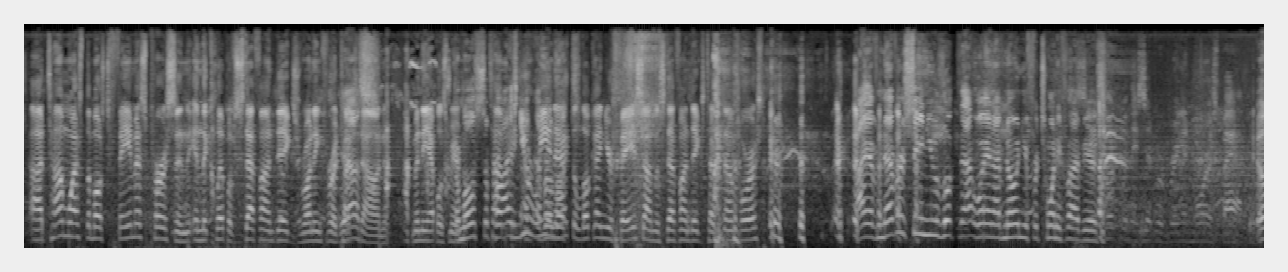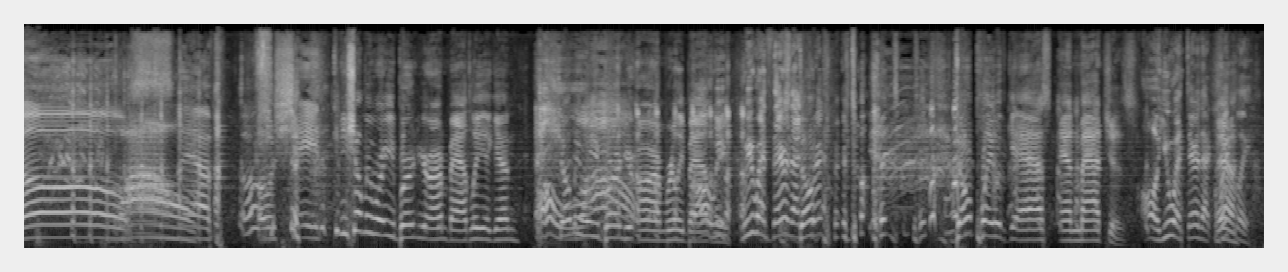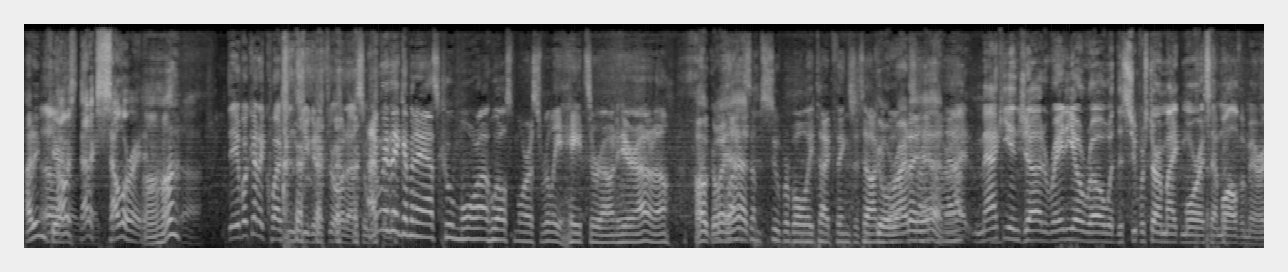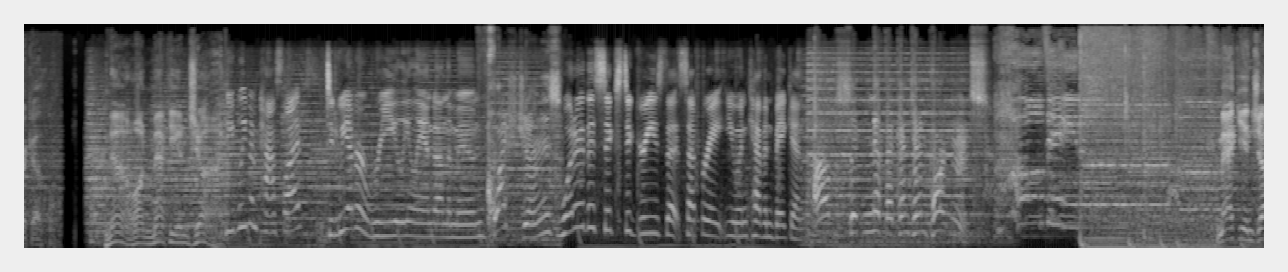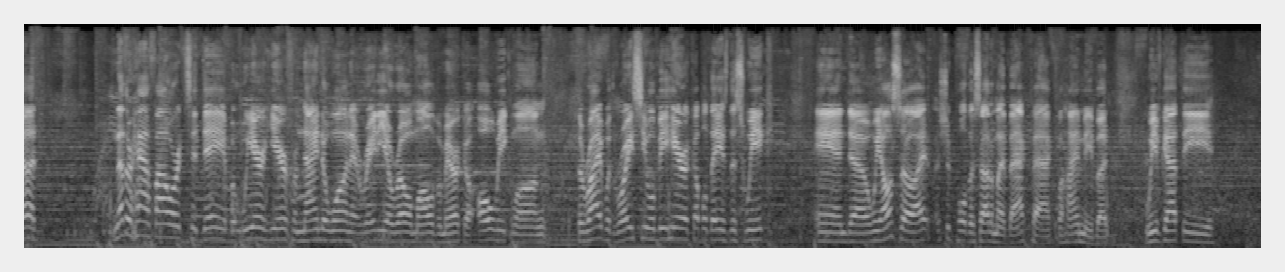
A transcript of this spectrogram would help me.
Uh, Tom West, the most famous person in the clip of Stefon Diggs running for a Yes. touchdown, Minneapolis Miracle. The most Tom, surprised can you I've reenact the look on your face on the Stefon Diggs touchdown for us? I have never seen you look that way, and I've known you for 25 years. when they said we're bringing Morris back. oh, Wow. Snap. Oh, shade. Can you show me where you burned your arm badly again? Oh, show me where you burned your arm really Oh, badly. we, we went there that don't, quick. don't, don't play with gas and matches. Oh, you went there that Yeah, quickly. I didn't That care. was that accelerated. Uh-huh. Uh huh. Dave, what kind of questions are you going to throw at us? I would think I'm going to ask who more, who else Morris really hates around here. I don't know. Oh, go We'll find ahead. Some Super Bowl type things to talk Go about. right ahead. from All that. right, Mackey and Judd, Radio Row with the superstar Mike Morris at Mall of America. Now on Mackey and John. Do you believe in past lives? Did we ever really land on the moon? Questions What are the six degrees that separate you and Kevin Bacon? of significant importance. Mackey and Judd. Another half hour today, but we are here from 9 to 1 at Radio Row Mall of America all week long. The ride with Royce will be here a couple days this week. And uh, we also, I should pull this out of my backpack behind me, but we've got the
